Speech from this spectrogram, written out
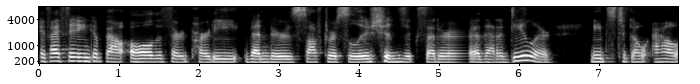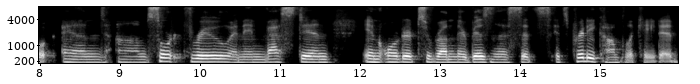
if I think about all the third party vendors, software solutions, et cetera, that a dealer needs to go out and um, sort through and invest in in order to run their business. It's it's pretty complicated.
